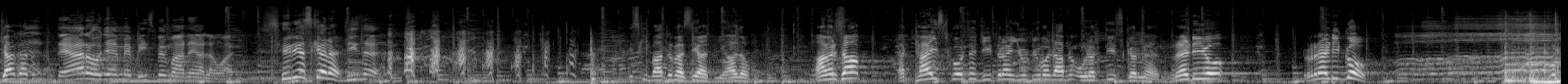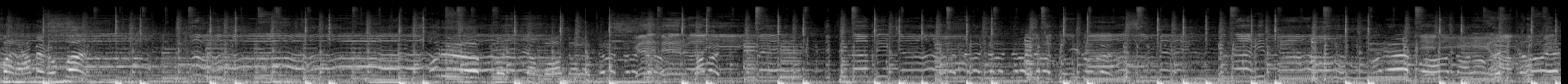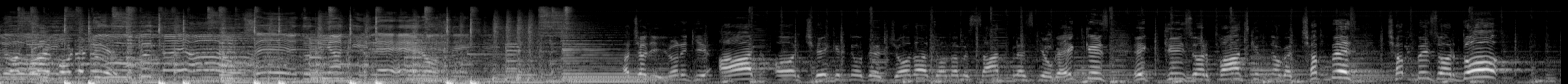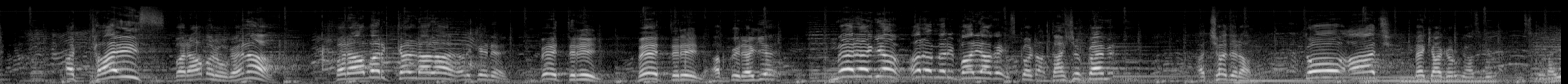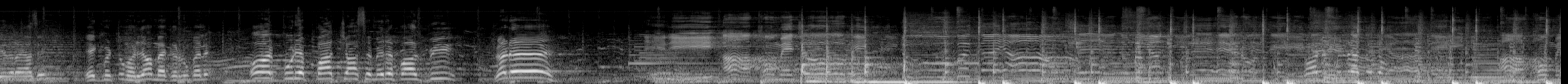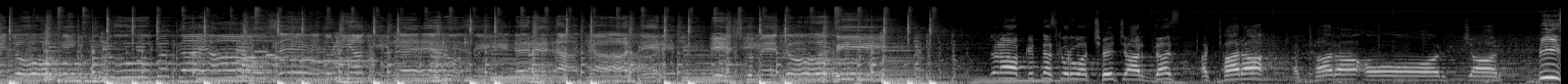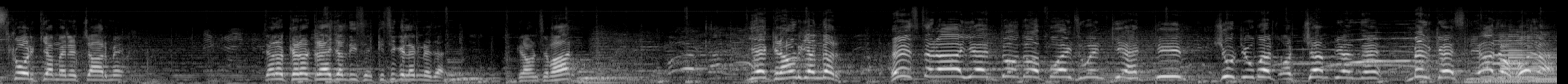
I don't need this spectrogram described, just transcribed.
क्या कहते तैयार हो जाए मैं 20 पे मारने वाला हूँ आज। सीरियस कह रहा है? जी सर इसकी बातों में हँसी आती है। आ जाओ। आमिर साहब 28 स्कोर से जीत रहे हैं यूट्यूबर आपने उनतीस करना है। रेडी हो? रेडी गो ऊपर हमें ऊपर अरे बढ़िया, बहुत आला चलो चलो चलो शाबाश। हो है अच्छा जी इन्होंने किए आठ और छह कितने होते हैं? चौदह चौदह में सात प्लस के होगा। इक्कीस इक्कीस और पाँच कितने होगा? छब्बीस छब्बीस और दो, अट्ठाईस। बराबर हो गए ना? बराबर कर डाला लड़के ने। बेहतरीन बेहतरीन। अब कोई रह गया? मैं रह गया। अरे, मेरी बारी आ गई। इसको काशिफ का है। में अच्छा जनाब। तो आज मैं क्या करूँ यहाँ से इसको जरा यहाँ से। एक मिनट तुम हट जाओ, मैं कर लूँ पहले। और पूरे पाँच चार से मेरे पास भी रेडी तेरी आँखों में जो भी डूब गया उसे दुनिया की लहरों से तेरी आँखों में जो भी डूब गया उसे दुनिया की लहरों से डरना क्या तेरे इश्क में जो भी जनाब कितना स्कोर हुआ? छह चार दस अठारह अठारह और चार। बीस स्कोर किया मैंने चार में। चलो, करो ट्राई जल्दी से, किसी के लग न जाए। ग्राउंड से बाहर। ये ग्राउंड के अंदर इस तरह ये दो दो पॉइंट्स विन किए हैं टीम यूट्यूबर्स और चैंपियंस ने मिलकर इसलिए आ जाओ हो। जाए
